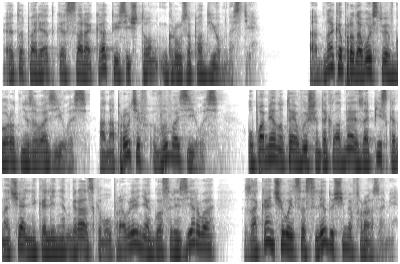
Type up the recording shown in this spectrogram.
это порядка 40 тысяч тонн грузоподъемности. Однако продовольствие в город не завозилось, а напротив вывозилось. Упомянутая выше докладная записка начальника Ленинградского управления Госрезерва заканчивается следующими фразами.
